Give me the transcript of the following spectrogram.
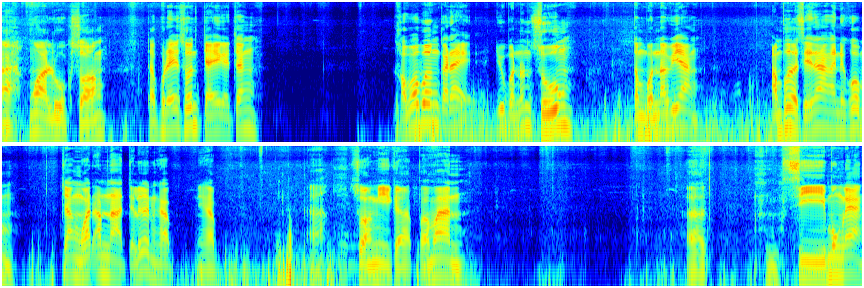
อะง้อลูกสองถ้าผู้ใดสนใจก็จังเขาว่าเบิ่งก็ได้อยู่บนนนสูงตำบลนาเวียง อำเภอเสนาคณิคม จังหวัดอำนาจเจริญครับนี่ครับอะช่วงนี้ก็ประมาณเอ่อสี่โมงแรง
